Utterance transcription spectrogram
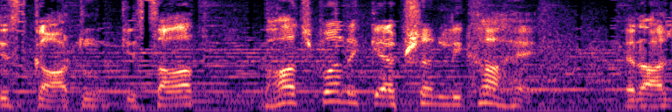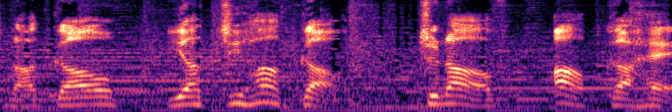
इस कार्टून के साथ भाजपा ने कैप्शन लिखा है, राजनाथ गाँव या जिहाद गाँव, चुनाव आपका है।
